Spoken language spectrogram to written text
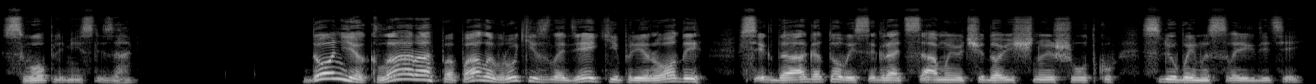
с воплями и слезами. Донья Клара попала в руки злодейки природы, всегда готовой сыграть самую чудовищную шутку с любым из своих детей.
